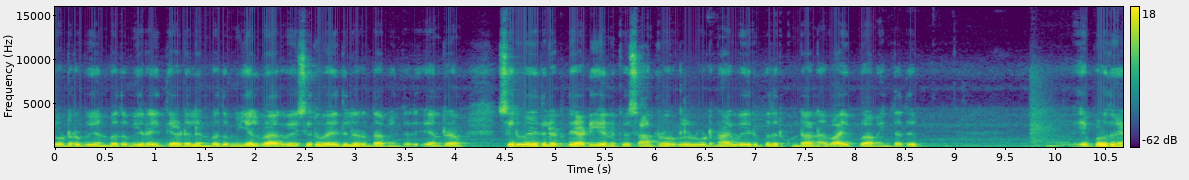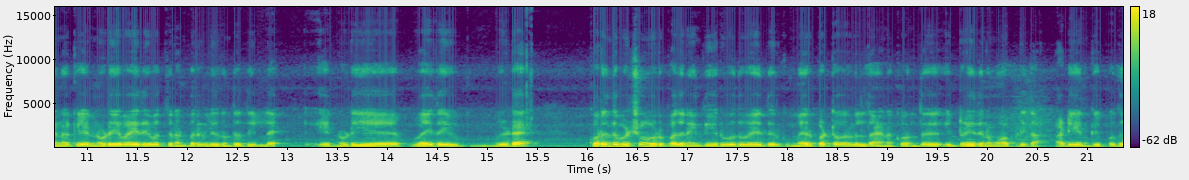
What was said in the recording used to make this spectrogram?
தொடர்பு என்பதும் இறை தேடல் என்பதும் இயல்பாகவே சிறு வயதிலிருந்து அமைந்தது. என்ற சிறு வயதிலிருந்து அடியனுக்கு சான்றோர்களுடனாகவே இருப்பதற்குண்டான வாய்ப்பு அமைந்தது. எப்பொழுதும் எனக்கு என்னுடைய வயதை ஒத்த நண்பர்கள் இருந்தது இல்லை. என்னுடைய வயதை விட குறைந்தபட்சம் ஒரு பதினைந்து இருபது வயதிற்கு மேற்பட்டவர்கள் தான் எனக்கு வந்து இன்றைய தினமும் அப்படி தான் அடியனுக்கு இப்போது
